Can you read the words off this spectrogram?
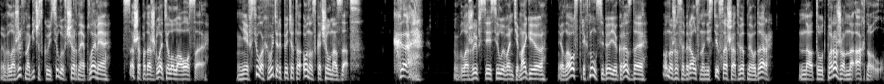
Вложив магическую силу в чёрное пламя, Саша подожгла тело Лаоса. Не в силах вытерпеть это, он отскочил назад. Ка! Вложив все силы в антимагию, Лаос тряхнул себя её гораздо, он уже собирался нанести Саше ответный удар, но тут пораженно ахнул.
